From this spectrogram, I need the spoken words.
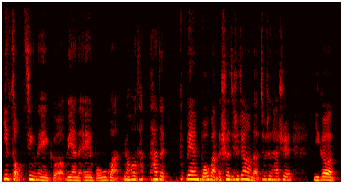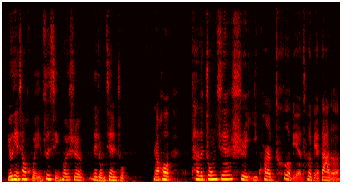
一走进那个 V N A 博物馆，然后它它的 V N 博物馆的设计是这样的，就是它是一个。有点像回字形或者是那种建筑，然后它的中间是一块特别特别大的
